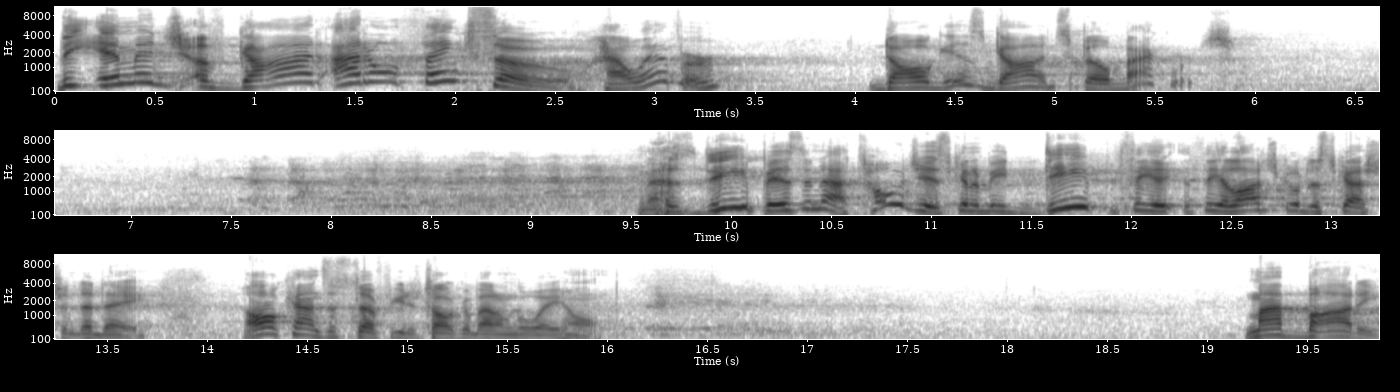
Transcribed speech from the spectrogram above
the image of God? I don't think so. However, dog is God spelled backwards. That's deep, isn't it? I told you it's going to be deep the- theological discussion today. All kinds of stuff for you to talk about on the way home. My body,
